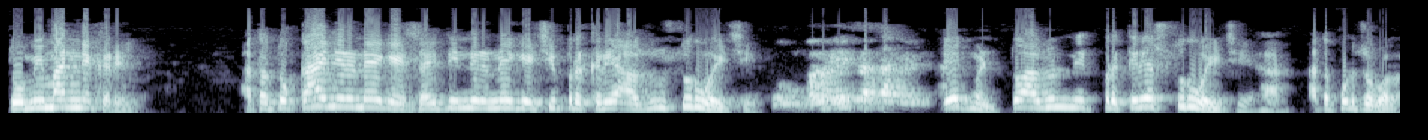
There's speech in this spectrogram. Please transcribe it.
तो मी मान्य करेल. आता तो काय निर्णय घ्यायचा आहे? ती निर्णय घ्यायची प्रक्रिया अजून सुरू व्हायची. एक मिनिट तो अजून प्रक्रिया सुरू व्हायची. हा आता पुढचं बोला.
